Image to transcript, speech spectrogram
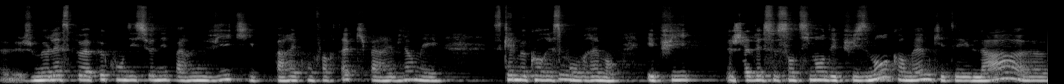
euh, je me laisse peu à peu conditionner par une vie qui paraît confortable, qui paraît bien, mais est-ce qu'elle me correspond mm. vraiment? Et puis j'avais ce sentiment d'épuisement quand même qui était là, euh,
